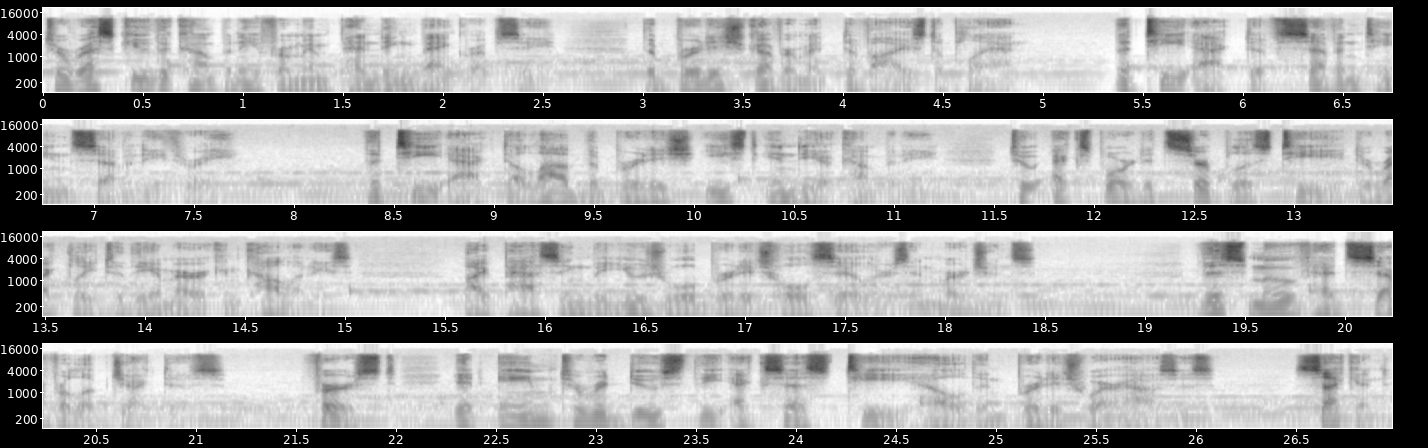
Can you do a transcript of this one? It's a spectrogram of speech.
To rescue the company from impending bankruptcy, the British government devised a plan, the Tea Act of 1773. The Tea Act allowed the British East India Company to export its surplus tea directly to the American colonies, bypassing the usual British wholesalers and merchants. This move had several objectives. First, it aimed to reduce the excess tea held in British warehouses. Second,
